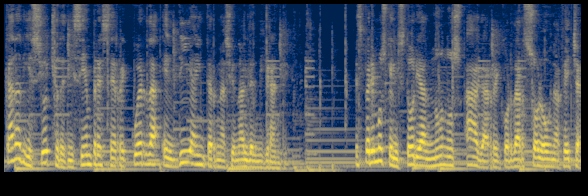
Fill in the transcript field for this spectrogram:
cada 18 de diciembre se recuerda el Día Internacional del Migrante. Esperemos que la historia no nos haga recordar solo una fecha,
